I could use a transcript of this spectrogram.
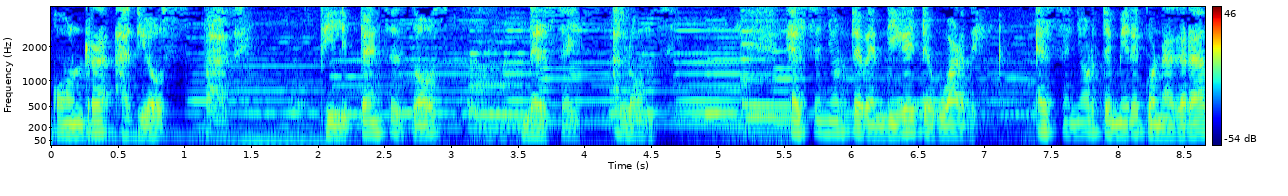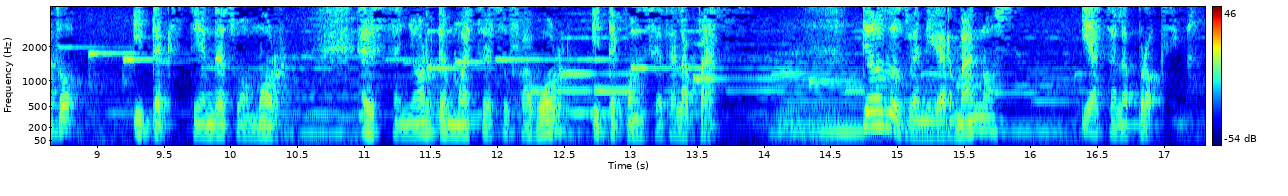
honra a Dios Padre. Filipenses 2 del 6 al 11. El Señor te bendiga y te guarde. El Señor te mire con agrado y te extienda su amor. El Señor te muestre su favor y te conceda la paz. Dios los bendiga hermanos y hasta la próxima.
